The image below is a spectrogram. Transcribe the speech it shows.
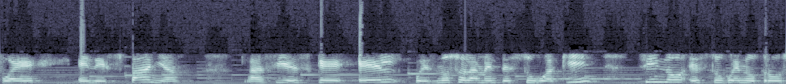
fue en España así es que él pues no solamente estuvo aquí sino estuvo en otros,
